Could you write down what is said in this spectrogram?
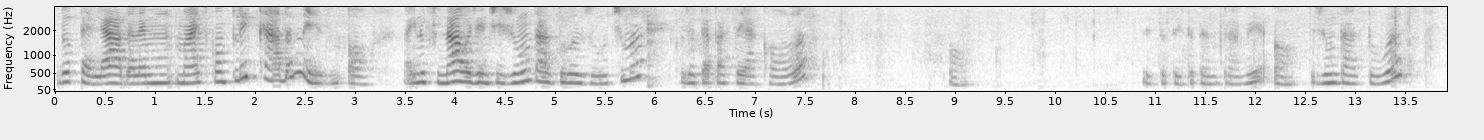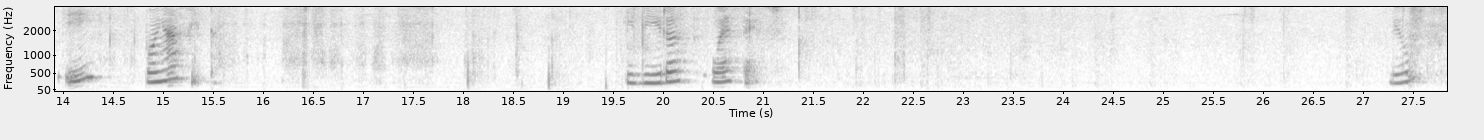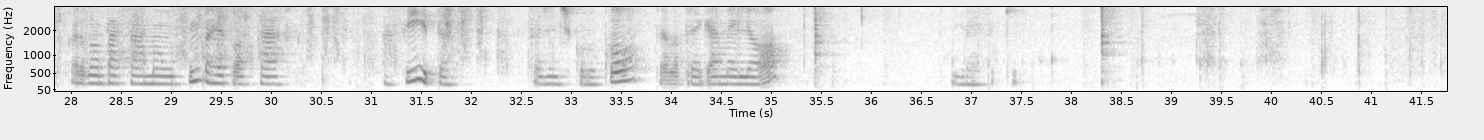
do telhado, ela é mais complicada mesmo, ó. Aí no final a gente junta as duas últimas, eu já até passei a cola, ó. Sei se vocês estão dando pra ver, ó. Junta as duas e põe a fita. E vira o excesso. Viu? Agora vamos passar a mão assim para reforçar a fita que a gente colocou, para ela pregar melhor. Vou virar essa aqui.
